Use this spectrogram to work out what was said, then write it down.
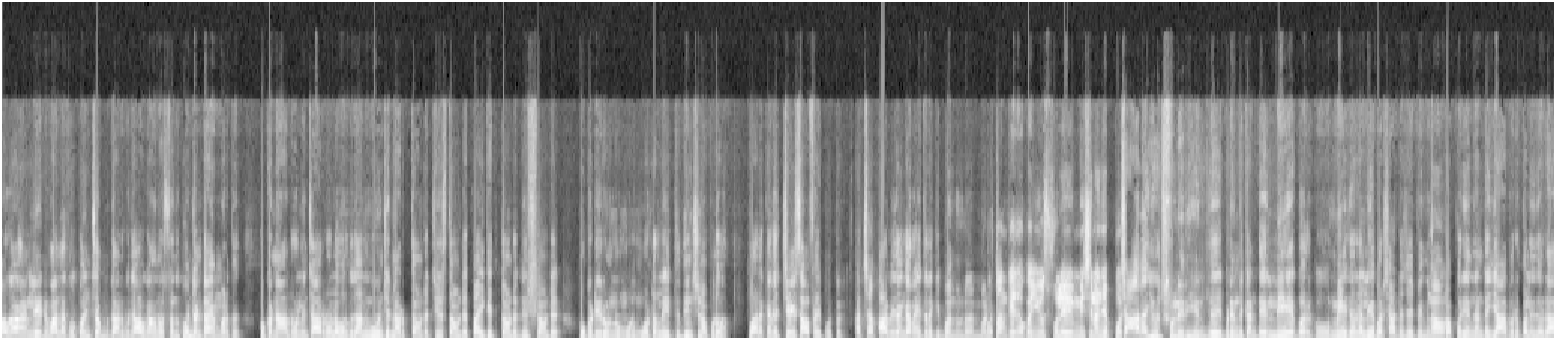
అవగాహన లేని వాళ్ళకు కొంచెం దాని గురించి అవగాహన వస్తుంది కొంచెం టైం పడుతుంది ఒక నాలుగు రోజుల నుంచి ఆరు రోజుల వరకు దాని గురించి నడుపుతా ఉంటే చేస్తూ ఉంటే పైకి ఎత్తుతా ఉంటే దించుతా ఉంటే ఒకటి రెండు మూడు మోటార్లు ఎత్తి దించినప్పుడు వాళ్ళకైతే చేసి ఆఫ్ అయిపోతుంది. అచ్చా. ఆ విధంగా రైతులకు ఇబ్బంది ఉండదు అనమాట ఒక యూస్ఫుల్ మిషన్ అని చెప్పుకోవచ్చు. చాలా యూజ్ఫుల్ ఇది. ఇప్పుడు ఎందుకంటే లేబర్కు మేజర్గా లేబర్ షార్టేజ్ అయిపోయింది. ఒకప్పుడు ఏంటంటే యాభై రూపాయలు ఏదో రా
